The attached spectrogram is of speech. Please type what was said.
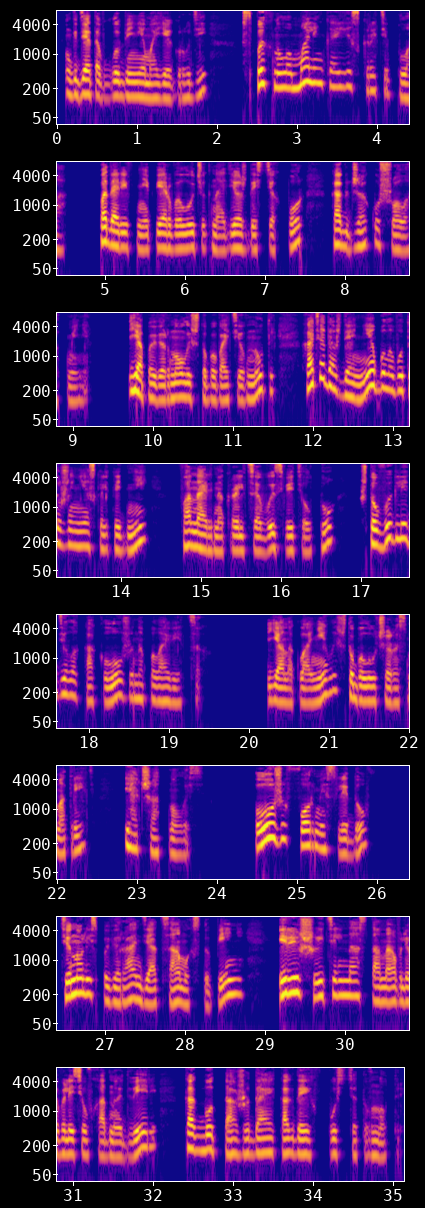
Где-то в глубине моей груди вспыхнула маленькая искра тепла — подарив мне первый лучик надежды с тех пор, как Джек ушел от меня. Я повернулась, чтобы войти внутрь, хотя дождя не было вот уже несколько дней, фонарь на крыльце высветил то, что выглядело как лужа на половицах. Я наклонилась, чтобы лучше рассмотреть, и отшатнулась. Лужи в форме следов тянулись по веранде от самых ступеней и решительно останавливались у входной двери, как будто ожидая, когда их впустят внутрь.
